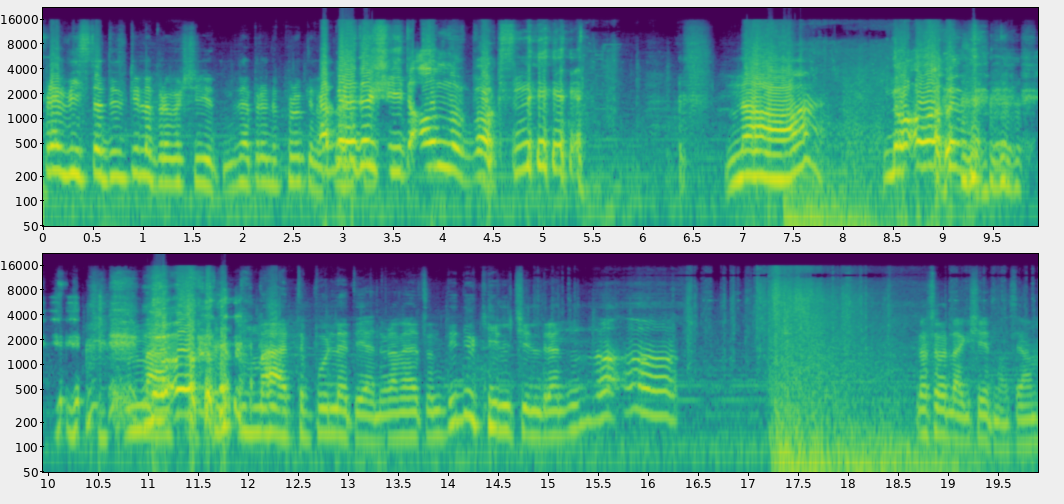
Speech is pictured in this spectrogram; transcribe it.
For jeg visste at du skulle prøve å skyte den, så jeg prøvde å plukke den Jeg prøvde å skyte ammo-boksen. Nå! Nå! Mad til politiet når de er sånn Did you kill children? Nå! La oss ødelegge skiten hans igjen.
